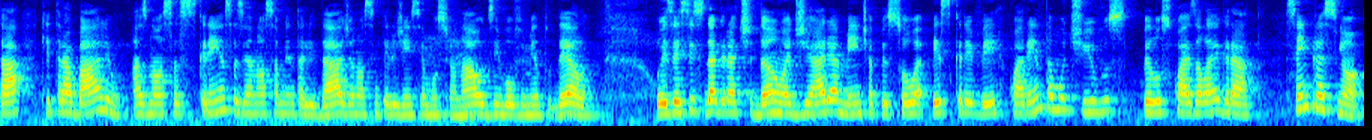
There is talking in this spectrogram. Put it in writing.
tá? Que trabalham as nossas crenças e a nossa mentalidade, a nossa inteligência emocional, o desenvolvimento dela. O exercício da gratidão é diariamente a pessoa escrever 40 motivos pelos quais ela é grata. Sempre assim, ó.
